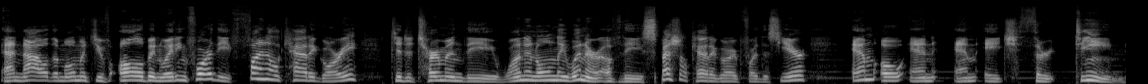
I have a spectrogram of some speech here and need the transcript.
And now, the moment you've all been waiting for the final category to determine the one and only winner of the special category for this year MONMH13.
